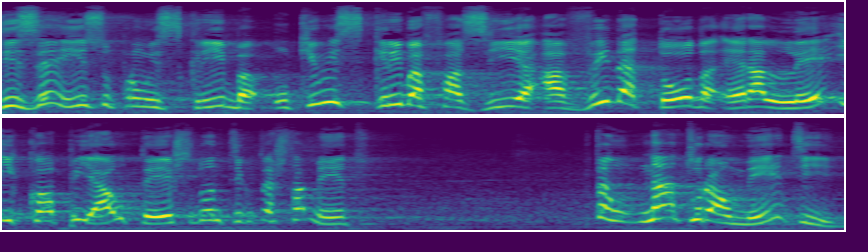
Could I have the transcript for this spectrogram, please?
Dizer isso para um escriba, o que o escriba fazia a vida toda era ler e copiar o texto do Antigo Testamento. Então, naturalmente,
